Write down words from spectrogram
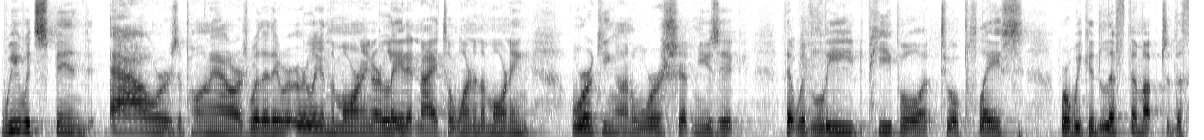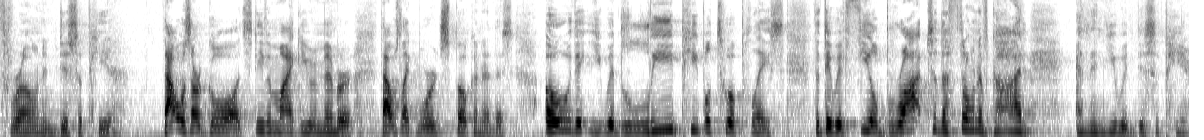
we would spend hours upon hours, whether they were early in the morning or late at night till one in the morning, working on worship music that would lead people to a place where we could lift them up to the throne and disappear. That was our goal. Stephen Mike, you remember, that was like words spoken in this. Oh, that you would lead people to a place that they would feel brought to the throne of God and then you would disappear.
